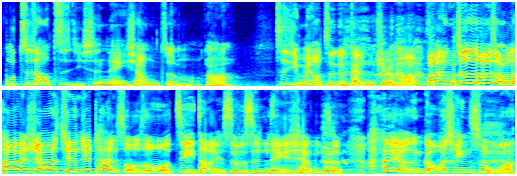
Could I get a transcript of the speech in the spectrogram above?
不知道自己是内向者吗？啊？自己没有这个感觉吗？不然就是为什么他会需要先去探索说我自己到底是不是内向者？会有人搞不清楚吗？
